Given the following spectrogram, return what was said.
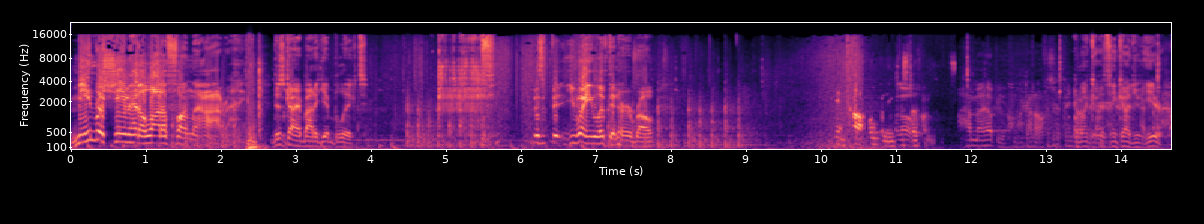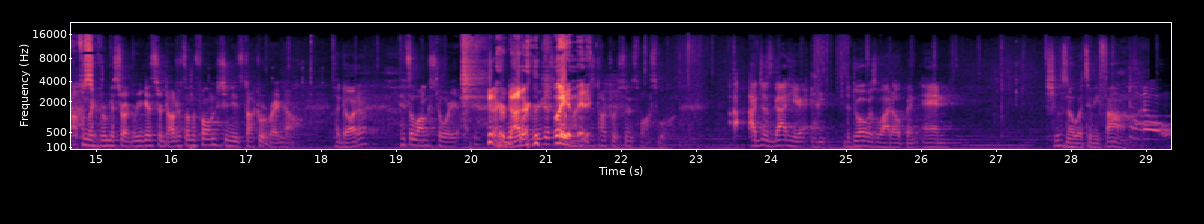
Me and Rasheam had a lot of fun. La- Alright. This guy about to get blicked. This bi- You ain't lifting her, bro. Damn, cop opening Hello. How may I help you? Oh my god, officer, thank Oh god. my god, thank god you're here, I'm officer. looking for Miss Rodriguez. Her daughter's on the phone. She needs to talk to her right now. Her daughter? It's a long story. Her Miss daughter? Rodriguez, Wait a I need minute. to talk to her as soon as possible. I, I just got here and the door was wide open and she was nowhere to be found. No.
